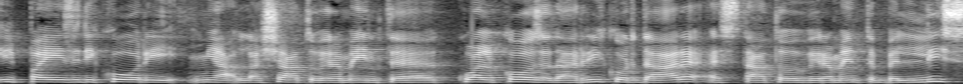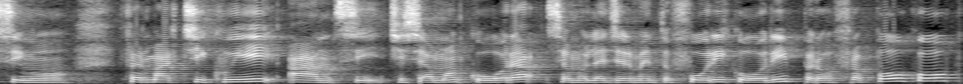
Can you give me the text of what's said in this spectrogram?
il paese di Cori mi ha lasciato veramente qualcosa da ricordare, è stato veramente bellissimo fermarci qui, anzi ci siamo ancora, siamo leggermente fuori Cori, però fra poco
